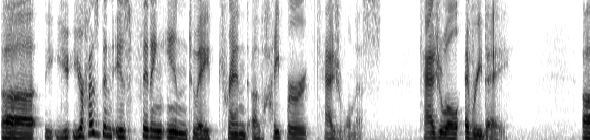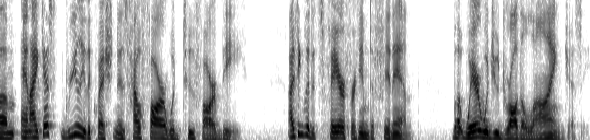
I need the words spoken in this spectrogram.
uh, you, your husband is fitting into a trend of hyper casualness, casual everyday. Um, and I guess really the question is how far would too far be? I think that it's fair for him to fit in, but where would you draw the line, Jesse?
